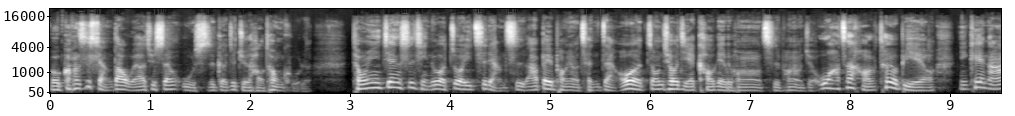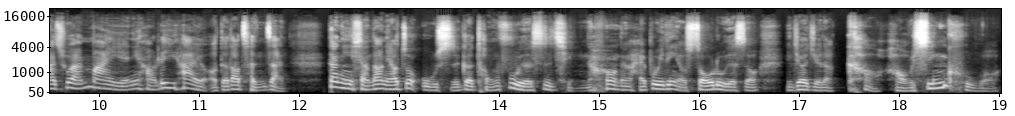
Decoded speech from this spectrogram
我光是想到我要去生五十个就觉得好痛苦了。”同一件事情，如果做一次两次，然后被朋友称赞，偶尔中秋节烤给朋友吃，朋友觉得哇，这好特别哦，你可以拿出来卖耶，你好厉害哦，得到称赞。但你想到你要做五十个重复的事情，然后呢还不一定有收入的时候，你就会觉得靠，好辛苦哦。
